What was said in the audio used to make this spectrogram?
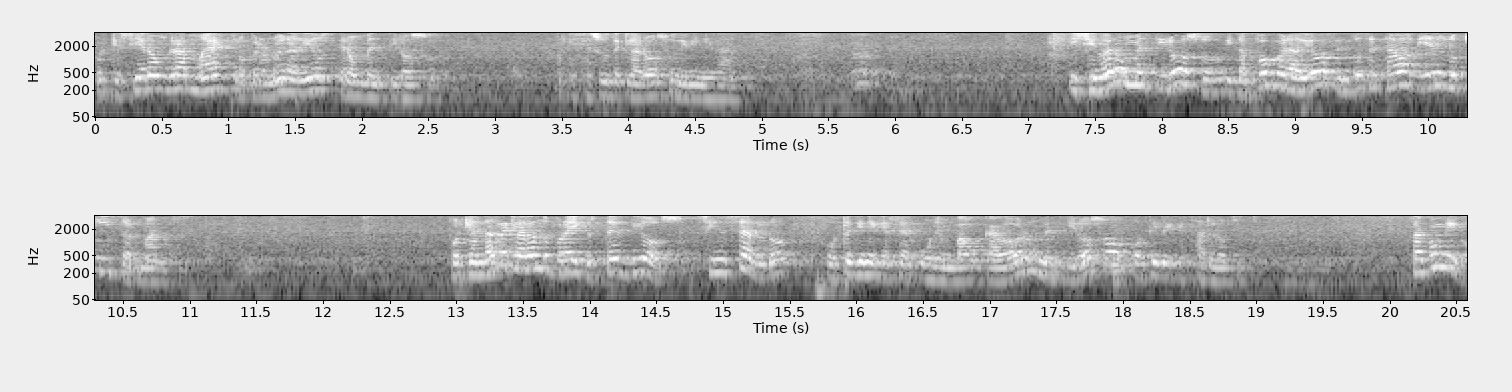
Porque si era un gran maestro, pero no era Dios, era un mentiroso. Porque Jesús declaró su divinidad. Y si no era un mentiroso y tampoco era Dios, entonces estaba bien loquito, hermanos. Porque andar declarando por ahí que usted es Dios sin serlo, usted tiene que ser un embaucador, un mentiroso o tiene que estar loquito. ¿Está conmigo?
